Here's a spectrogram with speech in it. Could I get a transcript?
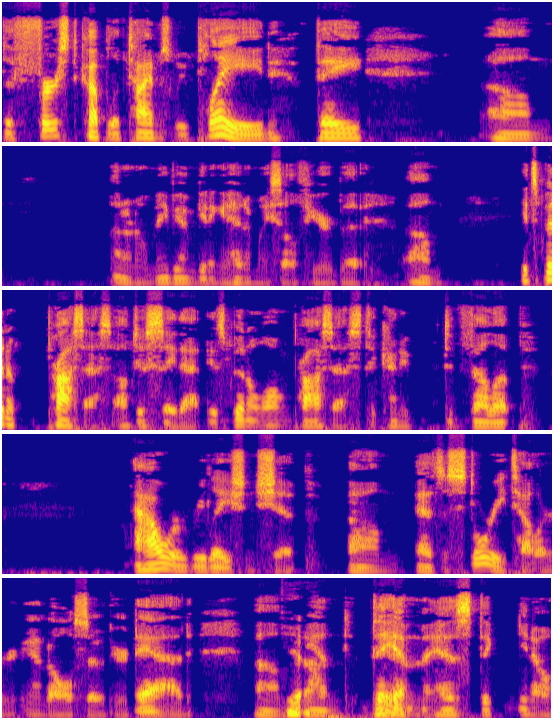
the first couple of times we played, they, um, I don't know, maybe I'm getting ahead of myself here, but um, it's been a process. I'll just say that it's been a long process to kind of develop our relationship um, as a storyteller and also their dad um, yeah. and them as the you know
